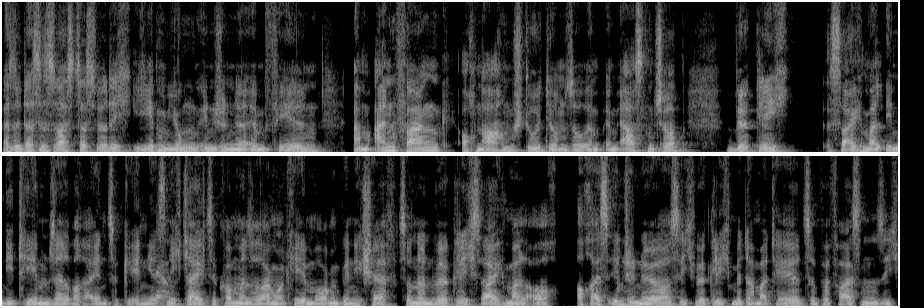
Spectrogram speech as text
Also das ist was, das würde ich jedem jungen Ingenieur empfehlen, am Anfang, auch nach dem Studium, so im, im ersten Job, wirklich sage ich mal, in die Themen selber reinzugehen. Jetzt ja. nicht gleich zu kommen und zu sagen, okay, morgen bin ich Chef, sondern wirklich, sage ich mal, auch auch als Ingenieur sich wirklich mit der Materie zu befassen, sich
